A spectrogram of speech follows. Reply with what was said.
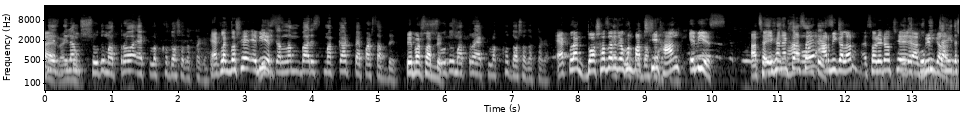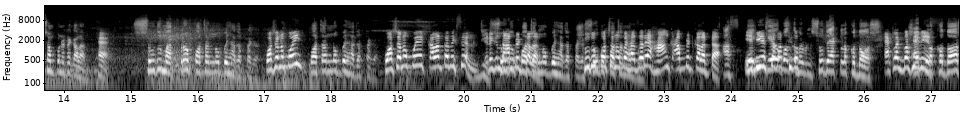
টায়ার দিলাম শুধুমাত্র এক লক্ষ দশ হাজার টাকা। এক লাখ দশে ABS digital number smart card paper update paper সাবডেট শুধুমাত্র এক লক্ষ দশ হাজার টাকা। এক লাখ দশ হাজারে যখন পাচ্ছি হাঙ্ক এবিএস আচ্ছা এখানে একটা আছে আর্মি কালার সরি এটা হচ্ছে গ্রিন কালার চাহিদা সম্পন্ন একটা কালার হ্যাঁ। শুধুমাত্র পঁচানব্বই হাজার টাকা। পঁচানব্বই? পঁচানব্বই হাজার টাকা। পঁচানব্বই কালারটা দেখছেন? এটা কিন্তু আপডেট কালার পঁচানব্বই হাজার টাকা শুধু পঁচানব্বই হাজারে হাঙ্ক আপডেট কালারটা বলতে পারবেন শুধু এক লক্ষ দশ। এক লাখ দশ এক লক্ষ দশ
